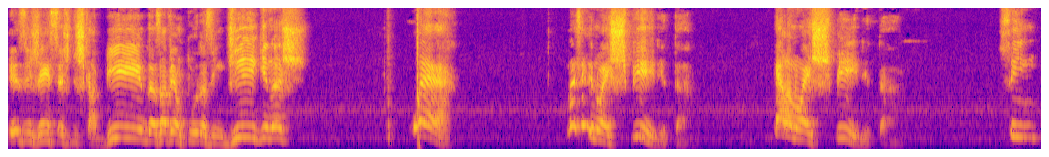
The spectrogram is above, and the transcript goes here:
exigências descabidas, aventuras indignas. Ué, mas ele não é espírita? Ela não é espírita? Sim.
